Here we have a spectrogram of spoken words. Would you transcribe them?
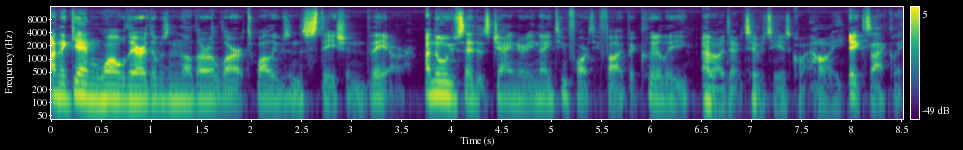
And again, while there, there was another alert while he was in the station there. I know we've said it's January 1945, but clearly, Allied activity is quite high. exactly.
